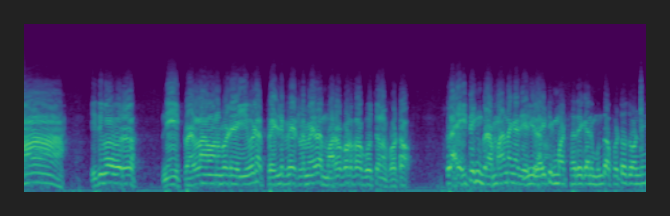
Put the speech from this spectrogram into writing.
ఆ ఇదిగో గురు నీ పెళ్ళామనబడే ఈవిడ పెళ్ళి పీటల మీద మరొకటితో కూర్చున్న ఫోటో. లైటింగ్ బ్రహ్మాండంగా చేసి లైటింగ్ మాట సరే కానీ ముందు ఆ ఫోటో చూడండి.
